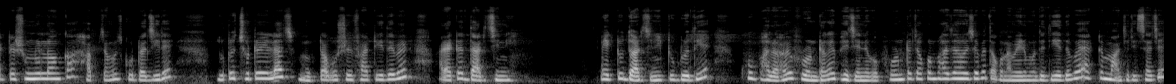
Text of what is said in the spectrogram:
একটা শুকনো লঙ্কা, হাফ চামচ গোটা জিরে, দুটো ছোটো এলাচ, মুখটা অবশ্যই ফাটিয়ে দেবেন, আর একটা দারচিনি। একটু দারচিনির টুকরো দিয়ে খুব ভালোভাবে ফোড়নটাকে ভেজে নেব। ফোড়নটা যখন ভাজা হয়ে যাবে, তখন আমি এর মধ্যে দিয়ে দেবো একটা মাঝারি সাইজে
